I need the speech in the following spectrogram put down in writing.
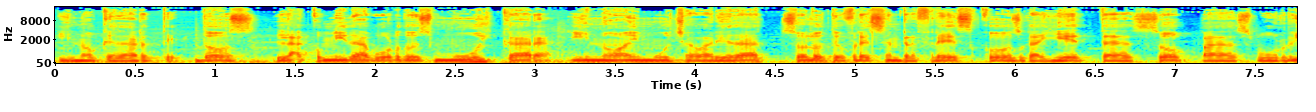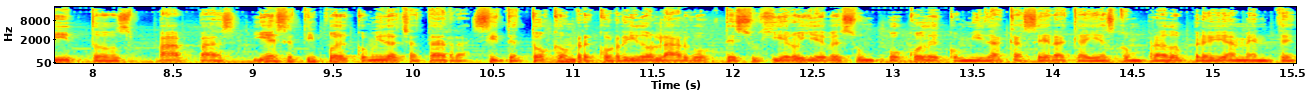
y no quedarte. 2. La comida a bordo es muy cara y no hay mucha variedad solo te ofrecen refrescos, galletas, sopas, burritos, papas y ese tipo de comida chatarra. Si te toca un recorrido largo, te sugiero lleves un poco de comida casera que hayas comprado previamente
